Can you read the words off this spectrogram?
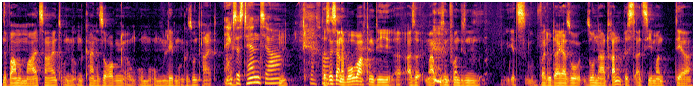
eine warme Mahlzeit und, und keine Sorgen um, um, um Leben und Gesundheit. Existenz, ja. Das, Das war- ist ja eine Beobachtung, die, äh, also mal abgesehen von diesen, jetzt, weil du da ja so, so nah dran bist, als jemand, der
